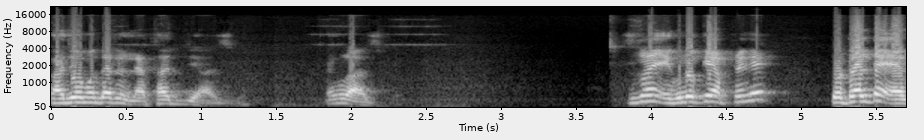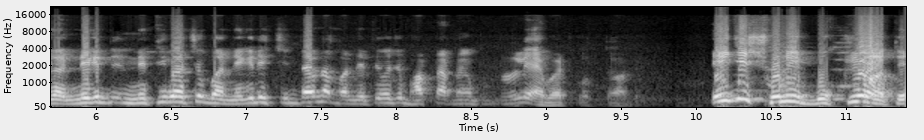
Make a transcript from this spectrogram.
কাজের মধ্যে একটা লেথার্জি আসবে, এগুলো আসবে। সুতরাং এগুলোকে আপনাকে টোটালটা নেতিবাচক বা নেগেটিভ চিন্তা ভাবনা বা নেতিবাচক ভাবটা আপনাকে টোটালি অ্যাভয়েড করতে হবে। এই যে শনি বক্রিয় হতে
